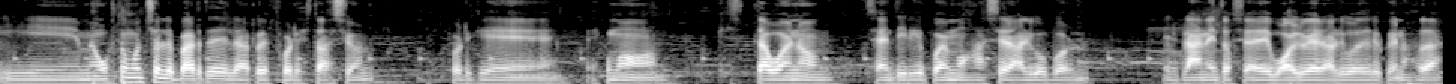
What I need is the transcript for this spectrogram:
Y me gusta mucho la parte de la reforestación, porque es como que está bueno sentir que podemos hacer algo por el planeta, o sea, devolver algo de lo que nos da.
